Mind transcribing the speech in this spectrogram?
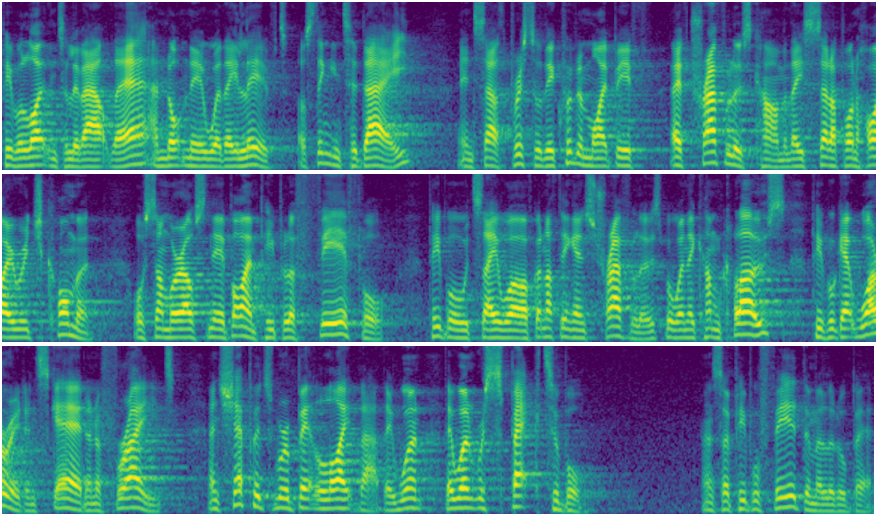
People liked them to live out there and not near where they lived. I was thinking today in South Bristol, the equivalent might be if, if travellers come and they set up on Highridge Common or somewhere else nearby and people are fearful. People would say, Well, I've got nothing against travellers, but when they come close, people get worried and scared and afraid. And shepherds were a bit like that. They weren't, they weren't respectable. And so people feared them a little bit.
